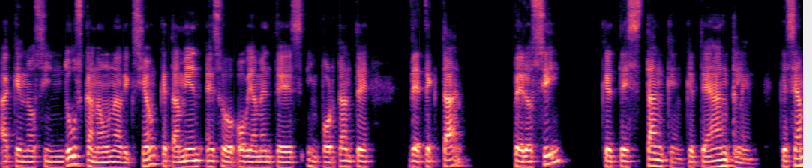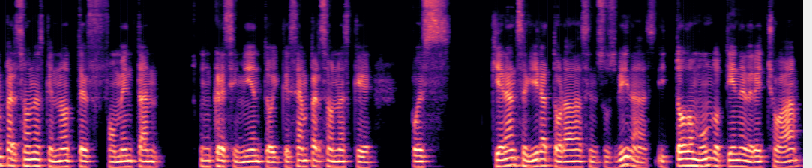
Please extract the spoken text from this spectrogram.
a que nos induzcan a una adicción, que también eso obviamente es importante detectar, pero sí que te estanquen, que te anclen, que sean personas que no te fomentan un crecimiento y que sean personas que pues quieran seguir atoradas en sus vidas. Y todo mundo tiene derecho a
